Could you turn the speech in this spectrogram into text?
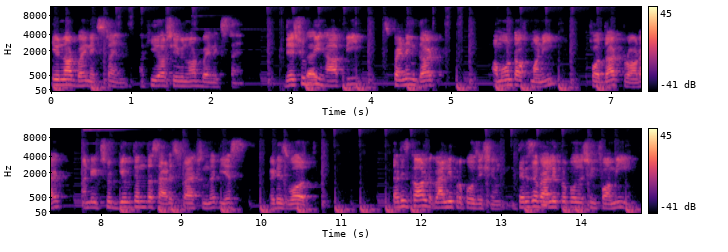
he will not buy next time. He or she will not buy next time. They should be happy spending that amount of money for that product, and it should give them the satisfaction that yes, it is worth. That is called value proposition. There is a value proposition for me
